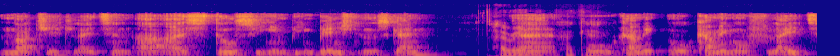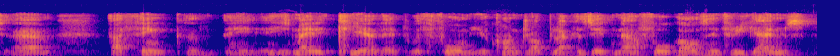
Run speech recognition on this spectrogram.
Not yet, Leighton. I, I still see him being benched in this game. Oh, really? uh, okay. or coming or coming off late. Um, I think he's made it clear that with form you can't drop Lacazette now four goals in three games.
